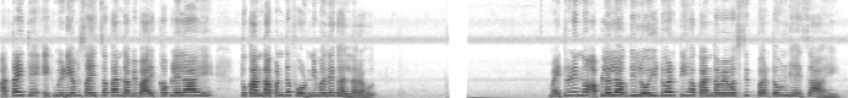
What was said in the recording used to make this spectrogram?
आता इथे एक मीडियम साईजचा कांदा मी बारीक कापलेला आहे. तो कांदा आपण त्या फोडणीमध्ये घालणार आहोत. मैत्रिणींनो आपल्याला अगदी लो हीटवरती हा कांदा व्यवस्थित परतवून घ्यायचा आहे.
